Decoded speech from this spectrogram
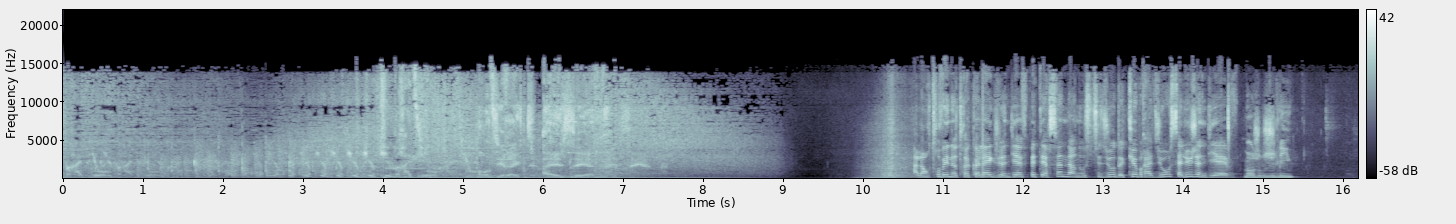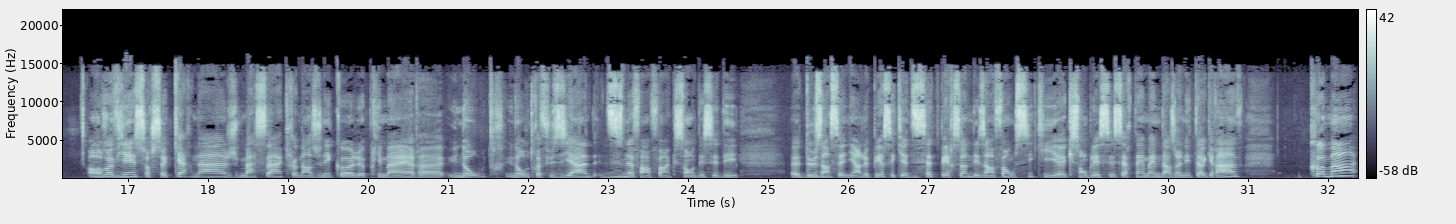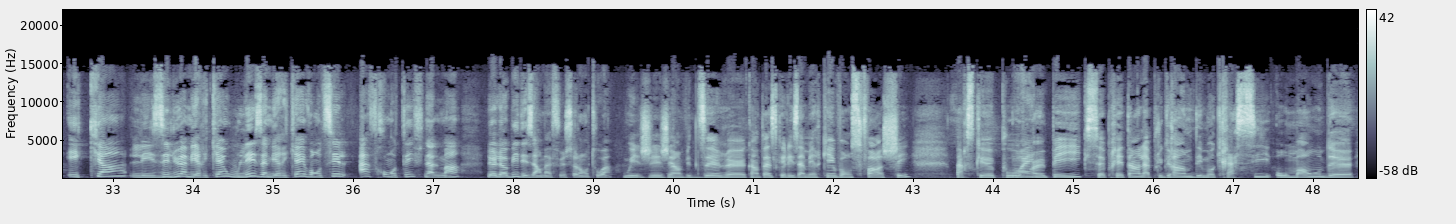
Cube Radio. Cube Radio. En direct à LCN. Allons retrouver notre collègue Geneviève Peterson dans nos studios de Cube Radio. Salut Geneviève. Bonjour Julie. On revient sur ce carnage, massacre dans une école primaire, euh, une autre, une autre fusillade, 19 enfants qui sont décédés, deux enseignants. Le pire, c'est qu'il y a 17 personnes, des enfants aussi, qui, euh, qui sont blessés, certains même dans un état grave. Comment et quand les élus américains ou les Américains vont-ils affronter finalement le lobby des armes à feu, selon toi? Oui, j'ai envie de dire quand est-ce que les Américains vont se fâcher? Parce que pour un pays qui se prétend la plus grande démocratie au monde, euh,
